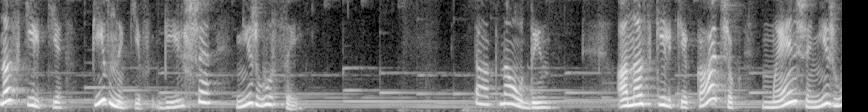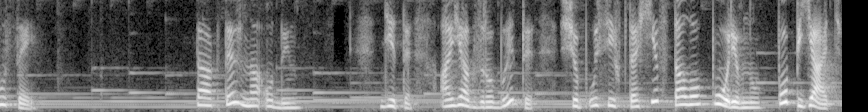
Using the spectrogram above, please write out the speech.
Наскільки півників більше, ніж гусей? Так, на один. А наскільки качок менше, ніж гусей? Так, теж на один. Діти, а як зробити, щоб усіх птахів стало порівну по п'ять?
